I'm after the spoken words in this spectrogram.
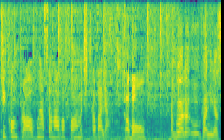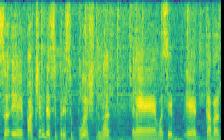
que comprovam essa nova forma de trabalhar. Tá bom. Agora, Vanessa, é, partindo desse pressuposto, né? É, você estava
